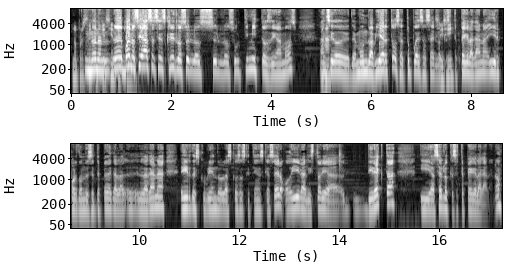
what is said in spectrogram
No, no, no, eh, bueno, sí, Assassin's Creed, los, los, los ultimitos, digamos, han sido de, mundo abierto, o sea, tú puedes hacer lo que se te pegue la gana, ir por donde se te pegue la, gana e ir descubriendo las cosas que tienes que hacer o ir a la historia directa y hacer lo que se te pegue la gana, ¿no?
